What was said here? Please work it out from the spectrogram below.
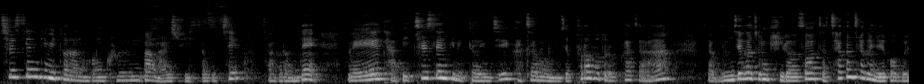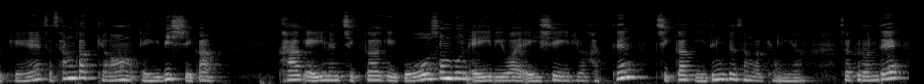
7cm라는 건 금방 알 수 있어. 그치? 자, 그런데 왜 답이 7cm인지 같이 한번 문제 풀어보도록 하자. 자, 문제가 좀 길어서 자, 차근차근 읽어볼게. 자, 삼각형 ABC가 각 A는 직각이고 선분 AB와 AC의 길이가 같은 직각 이등변 삼각형이야. 자, 그런데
